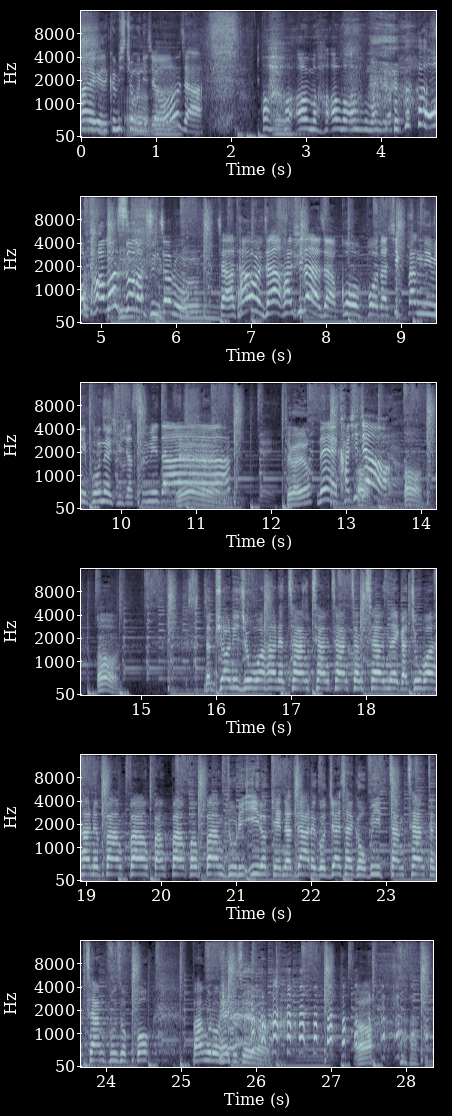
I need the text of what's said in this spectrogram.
아, 금시초문이죠. 어, 네. 자. 아, 어머, 어머, 어머, 어, 담았어, 나 진짜로. 자, 다음은, 자, 갑시다. 자, 꽃보다 식빵님이 보내주셨습니다. 예. 제가요? 네, 가시죠. 어, 어. 어. 남편이 좋아하는 탕탕탕탕탕 내가 좋아하는 빵빵빵빵빵빵 둘이 이렇게 나 다르고 잘 살고 위탕탕탕탕 후속 꼭 빵으로 해주세요. 아.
